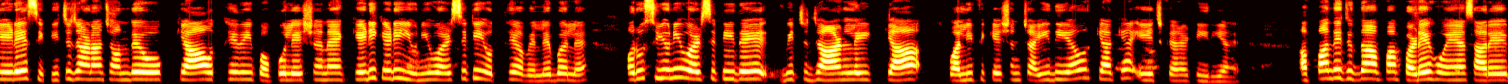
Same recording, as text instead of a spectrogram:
ਕਿਹੜੇ ਸਿਟੀ 'ਚ ਜਾਣਾ ਚਾਹੁੰਦੇ ਹੋ ਕਿਆ ਉੱਥੇ ਦੀ ਪੋਪੂਲੇਸ਼ਨ ਹੈ ਕਿਹੜੀ ਕਿਹੜੀ ਯੂਨੀਵਰਸਿਟੀ ਉੱਥੇ ਅਵੇਲੇਬਲ ਹੈ ਔਰ ਉਸ ਯੂਨੀਵਰਸਿਟੀ ਦੇ ਵਿੱਚ ਜਾਣ ਲਈ ਕਿਆ ਕੁਆਲੀਫਿਕੇਸ਼ਨ ਚਾਹੀਦੀ ਹੈ ਔਰ ਕਿਆ ਕਿਆ ਏਜ ਕ੍ਰਾਈਟੇਰੀਆ ਹੈ। ਆਪਾਂ ਦੇ ਜਿੱਦਾਂ ਆਪਾਂ ਪੜ੍ਹੇ ਹੋਏ ਆ ਸਾਰੇ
